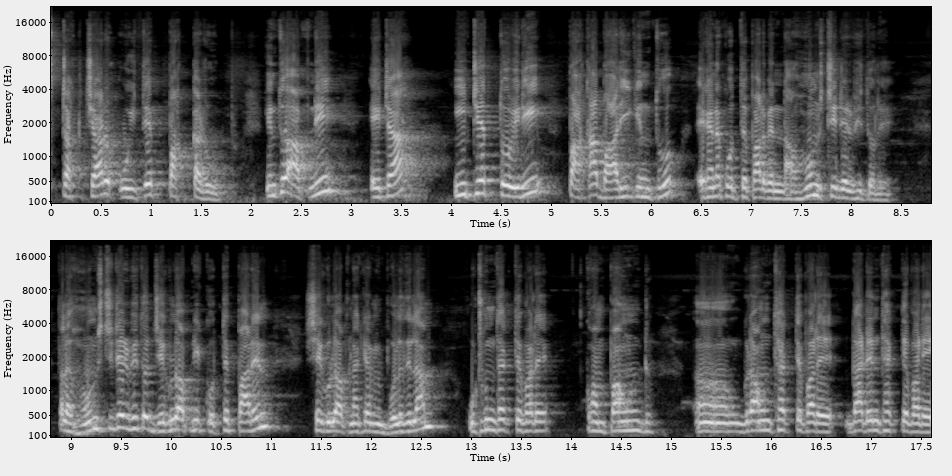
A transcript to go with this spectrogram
structure with a pucca রূপ কিন্তু আপনি এটা ইটের তৈরি পাকা বাড়ি কিন্তু এখানে করতে পারবেন না হোমস্টিডের ভিতরে। তাহলে হোমস্টিডের ভিতর যেগুলো আপনি করতে পারেন, সেগুলো আপনাকে আমি বলে দিলাম। উঠুন থাকতে পারে কম্পাউন্ড গ্রাউন্ড থাকতে পারে গার্ডেন থাকতে পারে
